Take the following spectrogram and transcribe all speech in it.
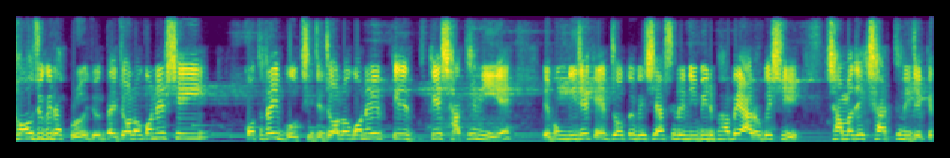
সহযোগিতা প্রয়োজন। তাই জনগণের সেই কথাটাই বলছি যে জনগণের কে সাথে নিয়ে এবং নিজেকে যত বেশি আসলে নিবিড়ভাবে আরও বেশি সামাজিক স্বার্থে নিজেকে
